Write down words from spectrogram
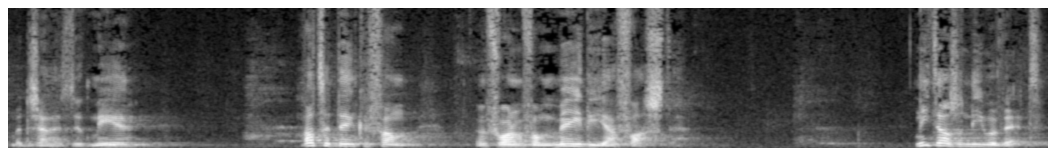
maar er zijn er natuurlijk meer. Wat te denken van een vorm van mediavasten. Niet als een nieuwe wet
